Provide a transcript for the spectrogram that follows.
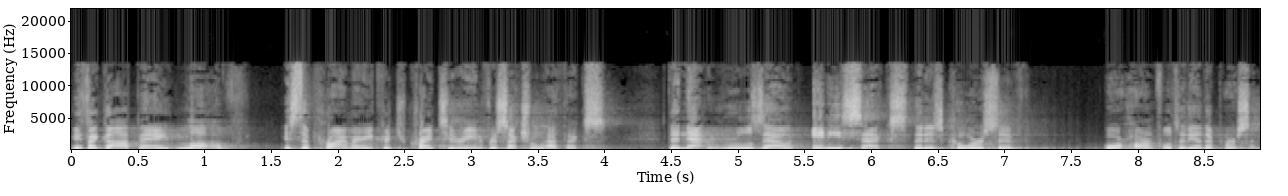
If agape, love, is the primary criterion for sexual ethics, then that rules out any sex that is coercive or harmful to the other person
